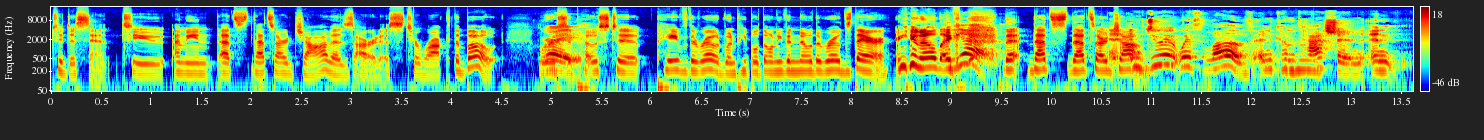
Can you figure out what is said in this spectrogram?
to dissent, to I mean, that's that's our job as artists to rock the boat. We're Right. supposed to pave the road when people don't even know the road's there. You know, like Yeah. that that's that's our job. and do it with love and mm-hmm. compassion and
